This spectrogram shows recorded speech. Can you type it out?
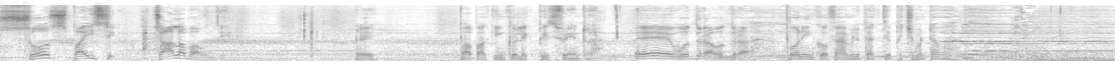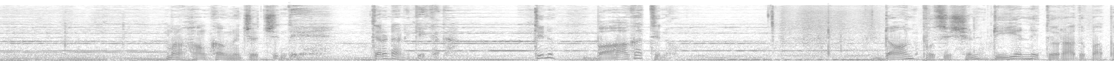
So spicy. చాలా బాగుంది. రే పాపాకి ఇంకో లెగ్ పీస్ వేయండిరా. ఏ వద్దురా వద్దురా. పోనీ ఇంకో ఫ్యామిలీ ప్యాక్ తెప్పించమంటావా? మన హాంకాంగ్ నుంచి వచ్చింది. తినడానికే కదా. తిను బాగా తిను. డాన్ పొజిషన్ డిఎన్ఏతో రాదు పాప.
